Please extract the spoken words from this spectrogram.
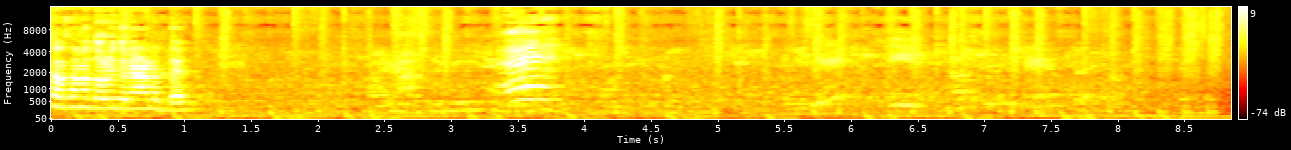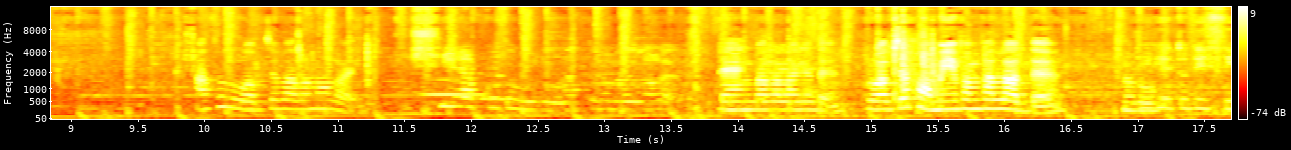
সাসানা দৌড়ে দৌড়ে আড়ত দেয়। রুয়াবজা নলয়। ট্যাং লাগে দে। রুয়াবজা কমে এফাম ভালো লাগ দে নুরু। তো দিছি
